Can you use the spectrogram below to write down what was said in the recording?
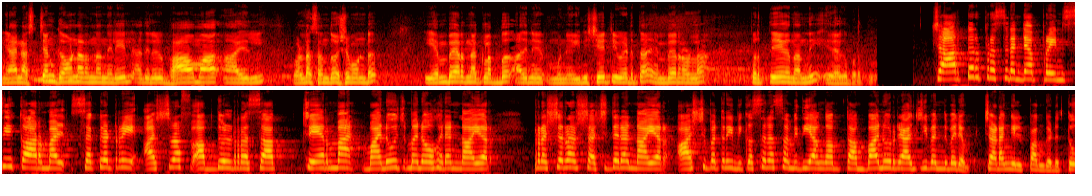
ഞാൻ അസിസ്റ്റന്റ് ഗവർണർ എന്ന നിലയിൽ അതിലൊരു ഭാഗമായതിൽ വളരെ സന്തോഷമുണ്ട്. ഈ എംപയർ എന്ന ക്ലബ്ബ് അതിന് ഇനിഷ്യേറ്റീവ് എടുത്ത എംപയറിനുള്ള പ്രത്യേക നന്ദി രേഖപ്പെടുത്തുന്നു. Charter president Princy Carmel secretary Ashraf Abdul Razak chairman Manoj Manoharan Nair treasurer Sasidharan Nair ആശുപത്രി വികസന സമിതി അംഗം തമ്പാനൂർ രാജീവ് എന്നിവരും ചടങ്ങിൽ പങ്കെടുത്തു.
